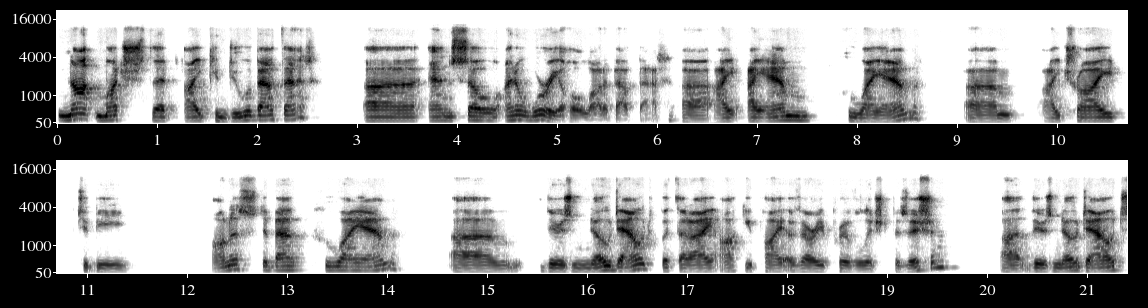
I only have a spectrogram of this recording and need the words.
not much that I can do about that. Uh, and so I don't worry a whole lot about that. Uh, I, I am who I am. Um, I try to be honest about who I am. Um, there's no doubt but that I occupy a very privileged position. Uh, there's no doubt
